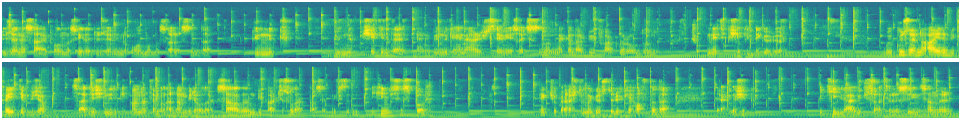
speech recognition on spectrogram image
düzene sahip olmasıyla düzenin olmaması arasında günlük günlük bir şekilde yani günlük enerji seviyesi açısından ne kadar büyük farklar olduğunu çok net bir şekilde görüyorum. Uyku üzerine ayrı bir kayıt yapacağım. Sadece şimdilik ana temalardan biri olarak sağlığın bir parçası olarak bahsetmek istedim. İkincisi spor. Pek çok araştırma gösteriyor ki haftada yaklaşık 2 ila 3 saat arası insanların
